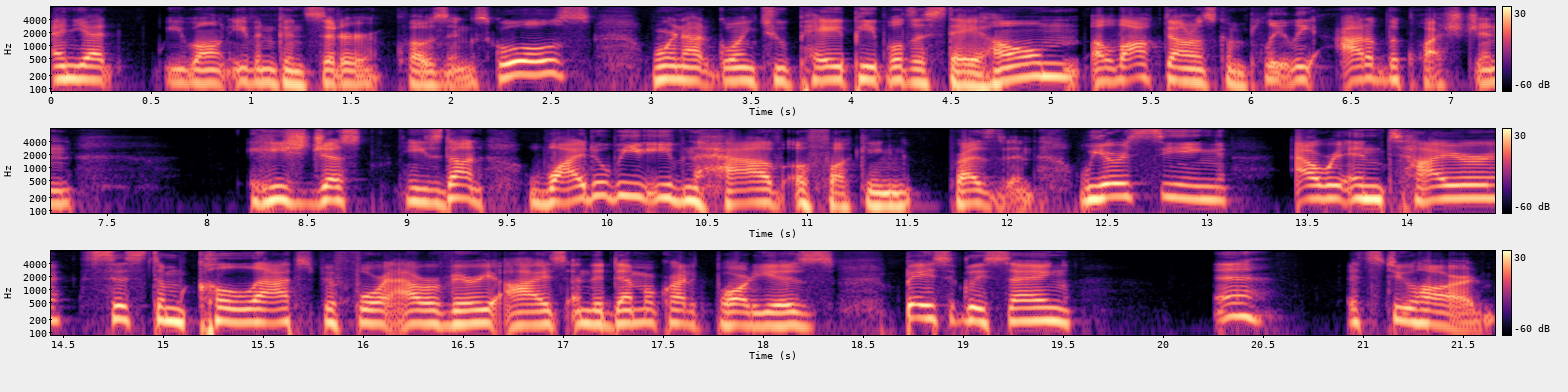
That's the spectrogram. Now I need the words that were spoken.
And yet, we won't even consider closing schools. We're not going to pay people to stay home. A lockdown is completely out of the question. He's just, he's done. Why do we even have a fucking president? We are seeing our entire system collapse before our very eyes, and the Democratic Party is basically saying, eh, it's too hard.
